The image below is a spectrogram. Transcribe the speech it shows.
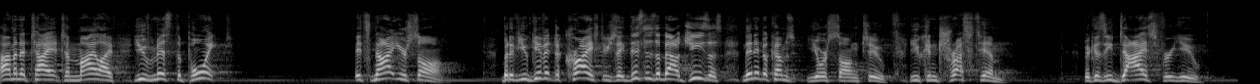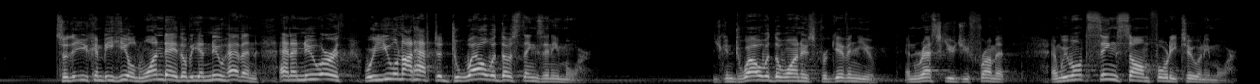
I'm going to tie it to my life, you've missed the point. It's not your song. But if you give it to Christ, if you say, This is about Jesus, then it becomes your song too. You can trust Him because He dies for you so that you can be healed. One day there'll be a new heaven and a new earth where you will not have to dwell with those things anymore. You can dwell with the one who's forgiven you and rescued you from it. And we won't sing Psalm 42 anymore.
